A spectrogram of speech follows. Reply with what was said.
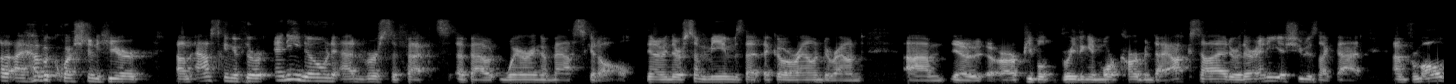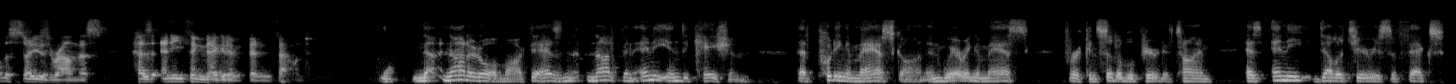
I have a question here. Um, asking if there are any known adverse effects about wearing a mask at all. You know, I mean, there are some memes that, that go around around, um, you know, are people breathing in more carbon dioxide? Are there any issues like that? From all of the studies around this, has anything negative been found? No, not at all, Mark. There has not been any indication that putting a mask on and wearing a mask for a considerable period of time has any deleterious effects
